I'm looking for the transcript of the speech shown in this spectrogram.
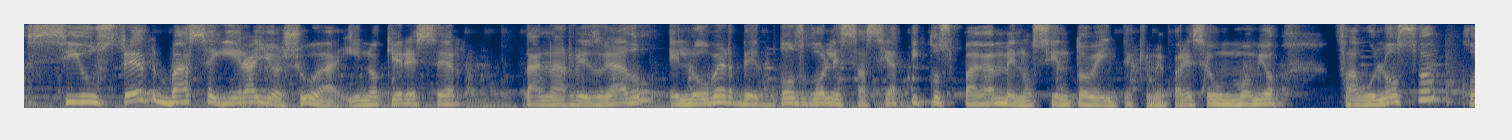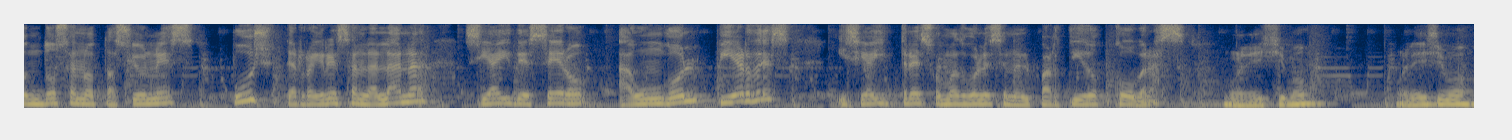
Si usted va a seguir a Joshua y no quiere ser tan arriesgado, el over de dos goles asiáticos paga menos 120, que me parece un momio fabuloso con dos anotaciones push, te regresan la lana. Si hay de cero a un gol, pierdes. Y si hay tres o más goles en el partido, cobras. Buenísimo. Buenísimo.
